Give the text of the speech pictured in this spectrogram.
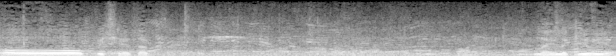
ਉਹ ਪਿੱਛੇ ਤੱਕ। ਲਾਈਨ ਲੱਗੀ ਹੋਈ ਆ।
